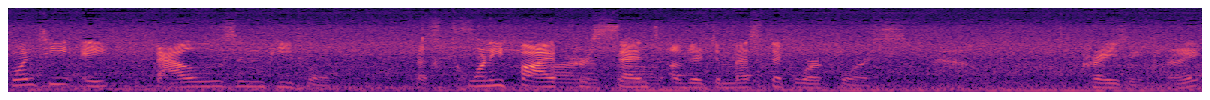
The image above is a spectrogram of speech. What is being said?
28,000 people. That's 25% of their domestic workforce. Wow, Crazy, right?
